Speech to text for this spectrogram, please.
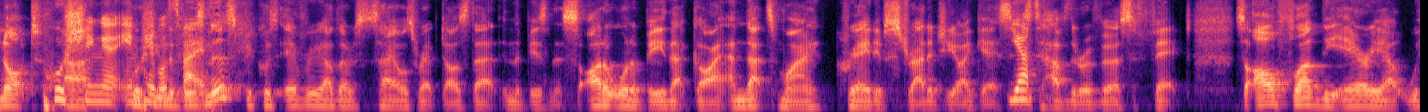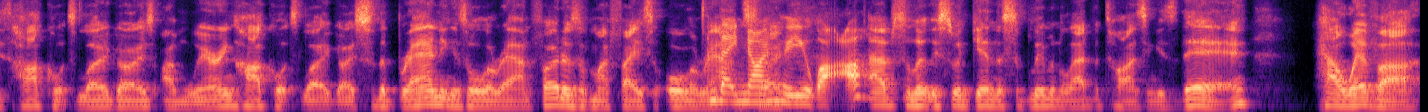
not uh, Pushing it in pushing people's the face. business because every other sales rep does that in the business. So I don't want to be that guy, and that's my creative strategy, I guess, Yep. is to have the reverse effect. So I'll flood the area with Harcourt's logos. I'm wearing Harcourt's logos, so the branding is all around. Photos of my face are all around. They know So- who you are. Absolutely. So again, the subliminal advertising is there. However,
